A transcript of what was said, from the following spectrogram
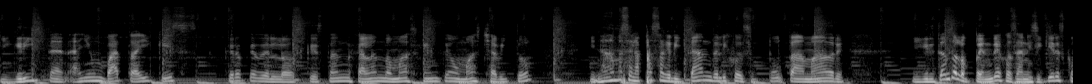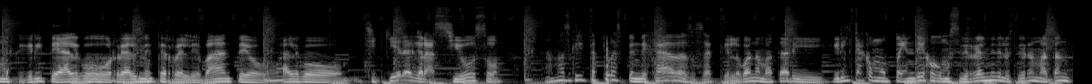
Y gritan. Hay un vato ahí que es creo que de los que están jalando más gente o más chavitos. Y nada más se la pasa gritando el hijo de su puta madre. Y gritando a lo pendejo, o sea, ni siquiera es como que grite algo realmente relevante o algo siquiera gracioso. Nada más grita puras pendejadas, o sea, que lo van a matar y grita como pendejo, como si realmente lo estuvieran matando.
